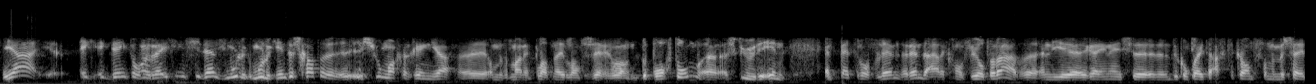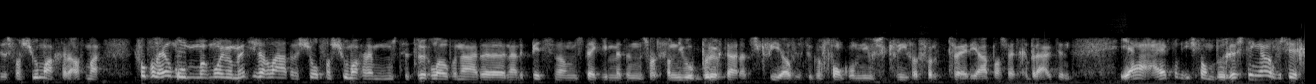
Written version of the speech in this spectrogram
Ja, ik, ik denk toch een race-incident. Moeilijk, moeilijk in te schatten. Schumacher ging, ja, om het maar in plat Nederlands te zeggen, gewoon de bocht om. Uh, stuurde in. En Petrov rende eigenlijk gewoon veel te raad. en die reed ineens de complete achterkant van de Mercedes van Schumacher af. Maar ik vond het wel een heel mooi, mooi moment. Je zag later een shot van Schumacher. Hij moest teruglopen naar de, naar de pits. En dan steek je met een soort van nieuwe brug daar dat circuit over. Het is natuurlijk een fonkelnieuw circuit wat voor het tweede jaar pas werd gebruikt. En ja, hij heeft toch iets van berusting over zich.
